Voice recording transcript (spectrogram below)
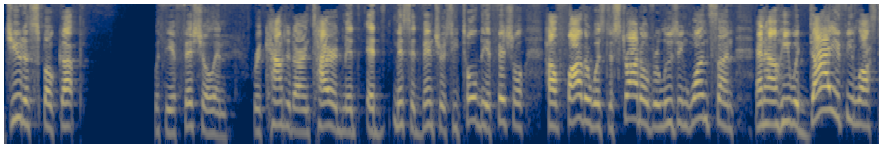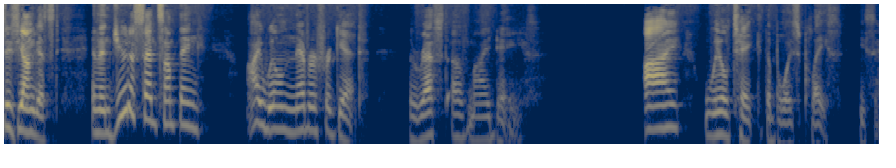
Judah spoke up with the official and recounted our entire misadventures. He told the official how father was distraught over losing one son and how he would die if he lost his youngest. And then Judah said something I will never forget the rest of my days. I will take the boy's place, he said.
